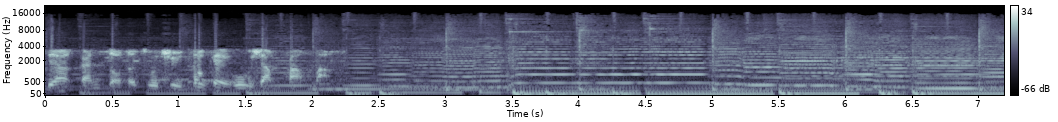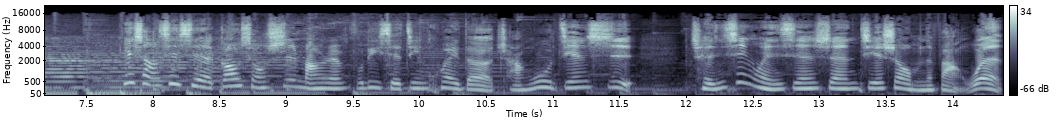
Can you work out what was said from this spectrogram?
只要敢走得出去，都可以互相帮忙。非常谢谢高雄市盲人福利协进会的常务监事陈信文先生接受我们的访问。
